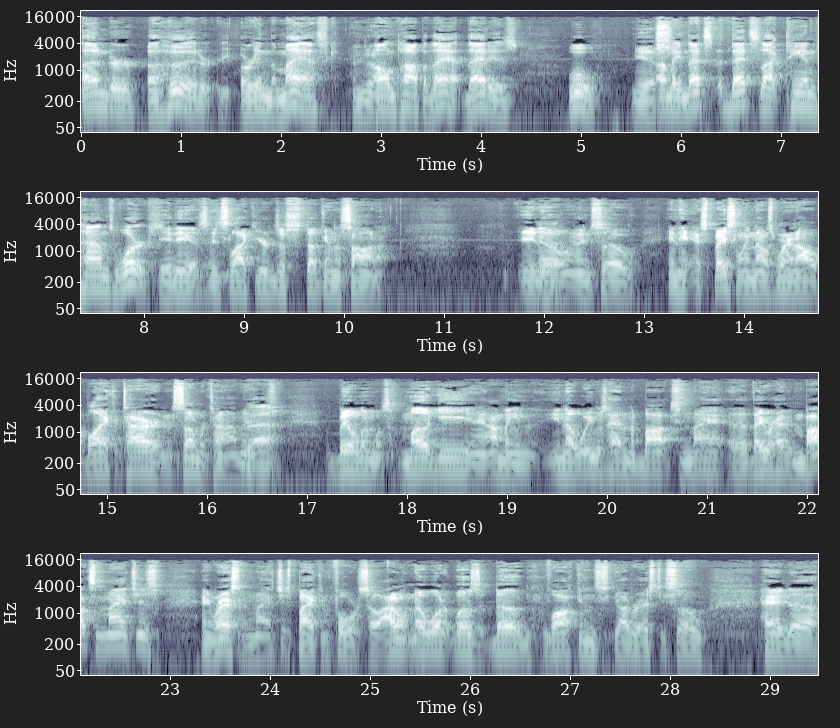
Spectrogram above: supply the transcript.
under a hood or, or in the mask Yeah. on top of that, that is, whoa. Yes. I mean, that's that's like 10 times worse. It is. It's like you're just stuck in a sauna. You know, and so, and especially when I was wearing all black attire in the summertime, it Right. the building was muggy, and I mean, you know, we was having a boxing match. Uh, they were having boxing matches and wrestling matches back and forth. So I don't know what it was that Doug Watkins, God rest his soul, had uh,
